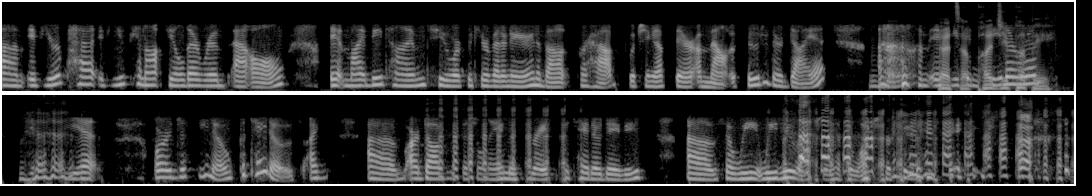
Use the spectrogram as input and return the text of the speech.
um, if your pet, if you cannot feel their ribs at all, it might be time to work with your veterinarian about perhaps switching up their amount of food or their diet. Mhm. Um, if That's you a can see pudgy their puppy. ribs, yes, or just you know potatoes. I uh, our dog's official name is Grace Potato Davies, uh, so we we do actually have to watch her food.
